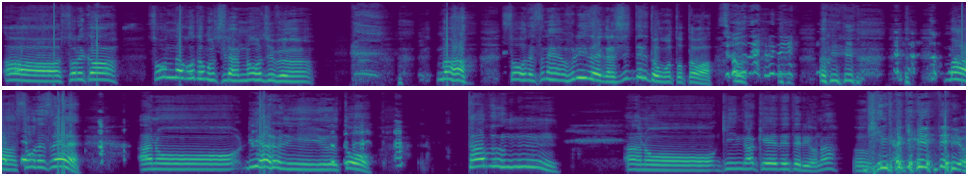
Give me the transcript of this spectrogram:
ああ、それか。そんなことも知らんの、自分。まあ、そうですね。フリーザやから知ってると思っとったわ。そうだよね。まあ、そうですね。あのーリアルに言うと、多分、あのー銀河系出てるよな。うん。銀河系出てるよ。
